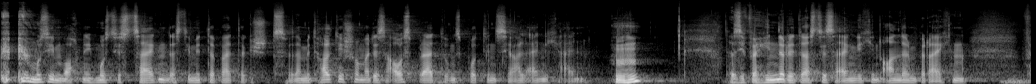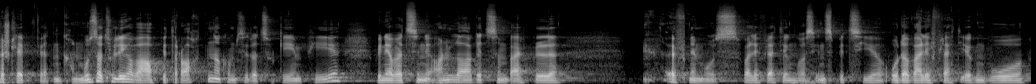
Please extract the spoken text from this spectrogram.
muss ich machen. Ich muss das zeigen, dass die Mitarbeiter geschützt werden. Damit halte ich schon mal das Ausbreitungspotenzial eigentlich ein. Mhm. Dass ich verhindere, dass das eigentlich in anderen Bereichen verschleppt werden kann. Muss natürlich aber auch betrachten, dann kommt sie dazu GMP. Wenn ich aber jetzt eine Anlage zum Beispiel öffnen muss, weil ich vielleicht irgendwas inspiziere oder weil ich vielleicht irgendwo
